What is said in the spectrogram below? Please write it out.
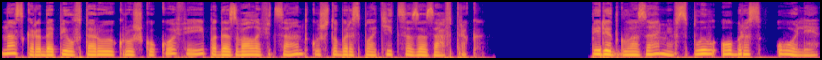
Наскоро допил вторую кружку кофе и подозвал официантку, чтобы расплатиться за завтрак. Перед глазами всплыл образ Оли,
